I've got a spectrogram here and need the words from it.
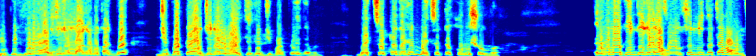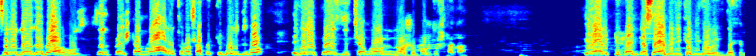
রিপিটগুলো অরিজিনাল লাগানো থাকবে। জিপারটা অরিজিনাল ওয়াই থেকে জিপার পেয়ে যাবেন। ব্যাক সাইডটা দেখেন ব্যাক সাইডটা খুবই সুন্দর। এগুলো কিন্তু যারা হোলসেল নিতে চান হোলসেলও দেওয়া যাবে। আর হোলসেল প্রাইসটা আমরা আলোচনা সাপেক্ষে বলে দিব। এগুলোর প্রাইস দিচ্ছি আমরা অনলি নশো পঞ্চাশ টাকা। এর আরেকটি প্যান্ট আছে আমেরিকান ইগলের দেখেন।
